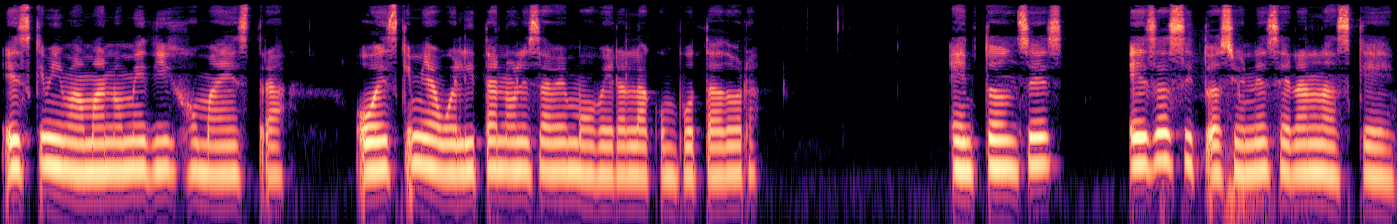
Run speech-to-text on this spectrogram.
es que mi mamá no me dijo maestra o es que mi abuelita no le sabe mover a la computadora. Entonces, esas situaciones eran las que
